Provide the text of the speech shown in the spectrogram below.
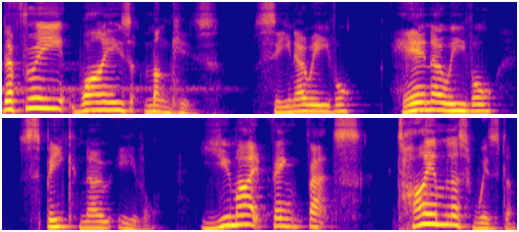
The three wise monkeys see no evil, hear no evil, speak no evil. You might think that's timeless wisdom.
